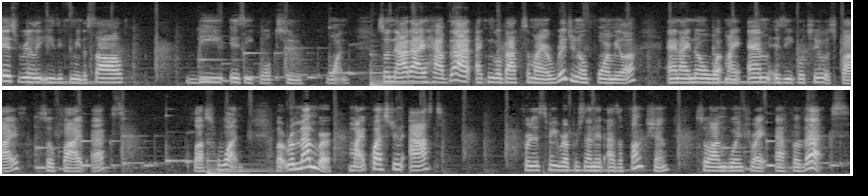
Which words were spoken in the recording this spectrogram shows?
it's really easy for me to solve b is equal to 1. So now that I have that, I can go back to my original formula and I know what my m is equal to is 5. So 5x plus 1. But remember, my question asked for this to be represented as a function. So I'm going to write f of x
